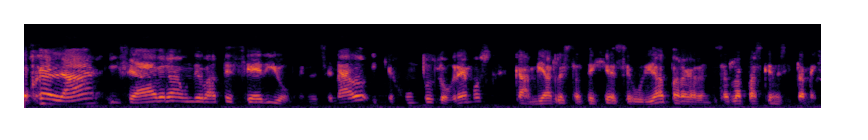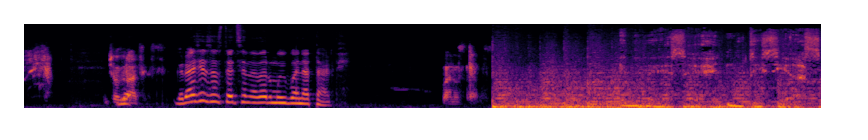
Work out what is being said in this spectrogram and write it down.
Ojalá y se abra un debate serio en el Senado y que juntos logremos cambiar la estrategia de seguridad para garantizar la paz que necesita México. Muchas gracias. Gracias a usted, senador. Muy buena tarde. Buenas tardes. Noticias.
